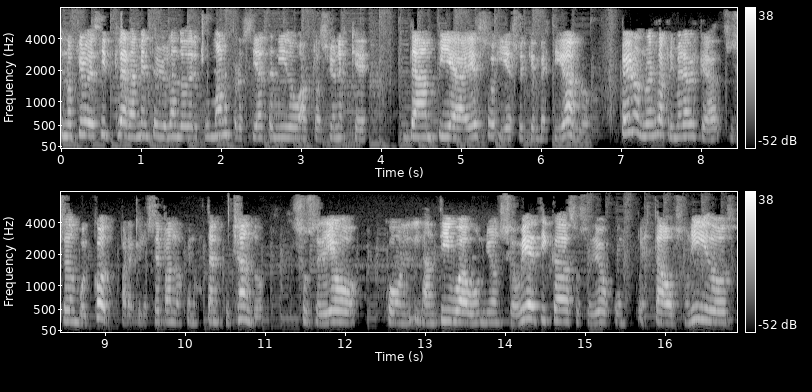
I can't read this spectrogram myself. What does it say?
no quiero decir claramente violando derechos humanos, pero sí ha tenido actuaciones que dan pie a eso y eso hay que investigarlo. Pero no es la primera vez que sucede un boicot, para que lo sepan los que nos están escuchando. Sucedió con la antigua Unión Soviética, sucedió con Estados Unidos,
